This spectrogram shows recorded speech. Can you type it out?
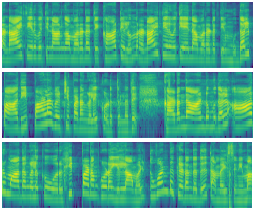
ரெண்டாயிரத்தி இருபத்தி நான்காம் வருடத்தை காட்டிலும் ரெண்டாயிரத்தி இருபத்தி ஐந்தாம் வருடத்தின் முதல் பாதி பல வெற்றி படங்களை கொடுத்துள்ளது. கடந்த ஆண்டு முதல் ஆறு மாதங்களுக்கு ஒரு ஹிட் படம் கூட இல்லாமல் துவண்டு கிடந்தது தமிழ் சினிமா.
